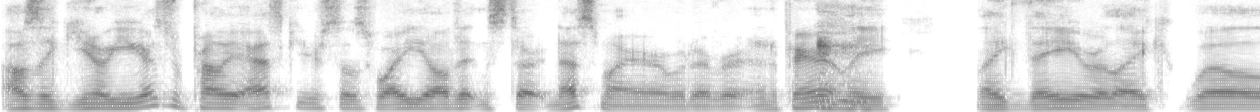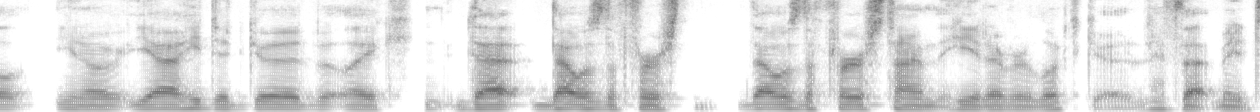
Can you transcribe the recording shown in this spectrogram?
I was like, you know, you guys were probably asking yourselves why y'all didn't start Nussmeier or whatever, and apparently. Mm-hmm like they were like well you know yeah he did good but like that that was the first that was the first time that he had ever looked good if that made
